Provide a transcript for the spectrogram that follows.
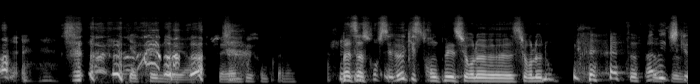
Catherine, d'ailleurs, je sais même plus son prénom. Bah, ça se trouve, c'est eux qui se trompaient sur le, sur le nom. ah, oui, que...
